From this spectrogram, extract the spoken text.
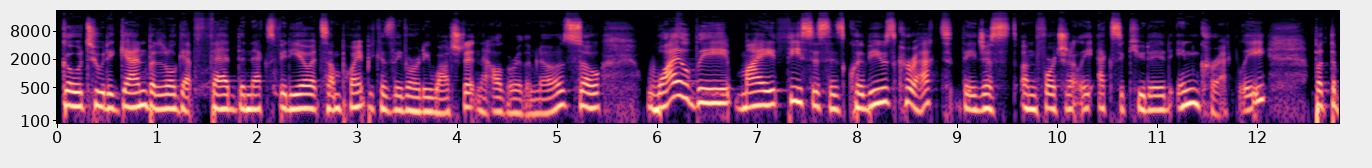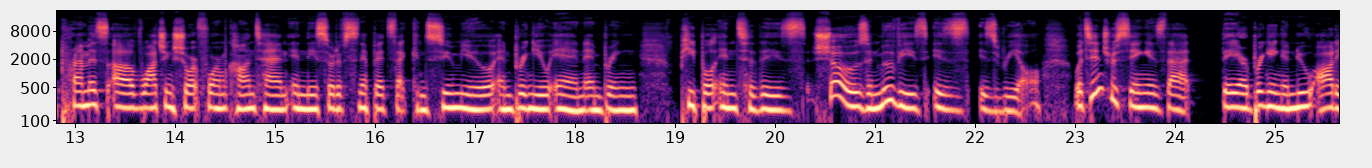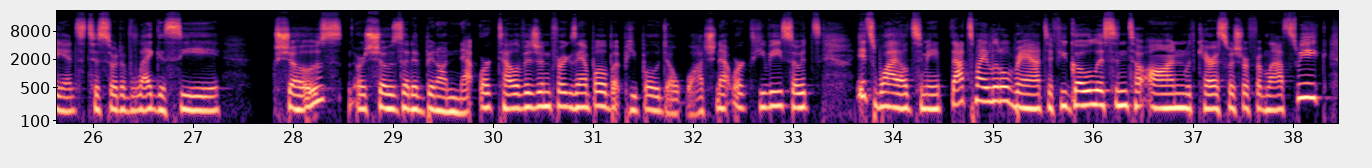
go to it again, but it'll get fed the next video at some point because they've already watched it and the algorithm knows. So, wildly, my thesis is Quibi was correct. They just unfortunately executed incorrectly. But the premise of watching short form content in these sort of snippets that consume you and bring you in and bring people into these shows and movies is is real. What's interesting is that they are bringing a new audience to sort of legacy shows or shows that have been on network television, for example, but people don't watch network TV. So it's it's wild to me. That's my little rant. If you go listen to On with Kara Swisher from last week,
